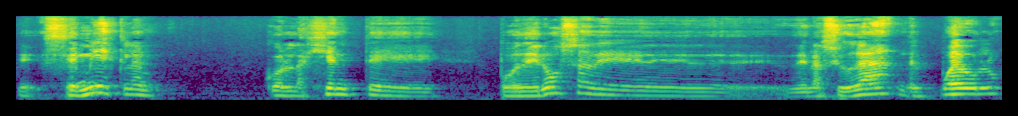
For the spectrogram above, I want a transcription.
eh, se mezclan con la gente poderosa de, la ciudad, del pueblo,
